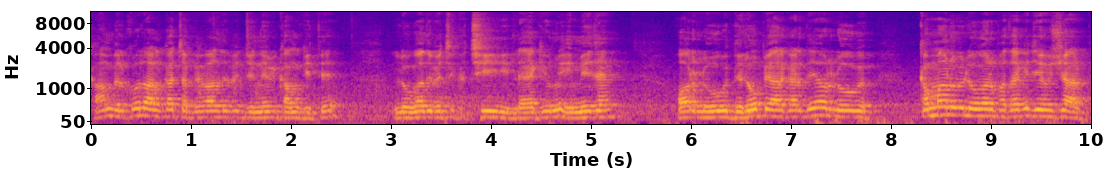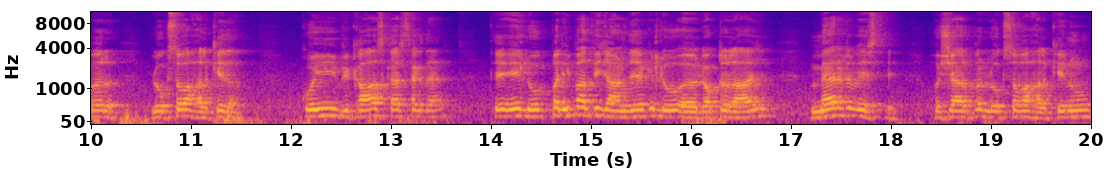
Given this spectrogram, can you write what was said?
ਕੰਮ ਬਿਲਕੁਲ ਹਲਕਾ ਚੱਬੇਵਾਲ ਦੇ ਵਿੱਚ ਜਿੰਨੇ ਵੀ ਕੰਮ ਕੀਤੇ ਲੋਕਾਂ ਦੇ ਵਿੱਚ ਇੱਕ ਅੱਛੀ ਲੈ ਕੇ ਉਹਨੂੰ ਇਮੇਜ ਹੈ ਔਰ ਲੋਕ ਦਿਲੋਂ ਪਿਆਰ ਕਰਦੇ ਆ ਔਰ ਲੋਕ ਕੰਮਾਂ ਨੂੰ ਵੀ ਲੋਕਾਂ ਨੂੰ ਪਤਾ ਕਿ ਜੇ ਹੁਸ਼ਿਆਰਪੁਰ ਲੋਕ ਸਭਾ ਹਲਕੇ ਦਾ ਕੋਈ ਵਿਕਾਸ ਕਰ ਸਕਦਾ ਹੈ ਤੇ ਇਹ ਲੋਕ ਭਲੀ ਭਾਂਤੀ ਜਾਣਦੇ ਆ ਕਿ ਡਾਕਟਰ ਰਾਜ ਮੈਰਿਟ ਬੇਸ ਤੇ ਹੁਸ਼ਿਆਰਪੁਰ ਲੋਕ ਸਭਾ ਹਲਕੇ ਨੂੰ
